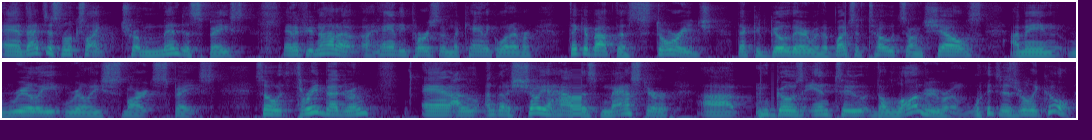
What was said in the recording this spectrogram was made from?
and that just looks like tremendous space. And if you're not a, a handy person, a mechanic, whatever, think about the storage that could go there with a bunch of totes on shelves. I mean, really, really smart space. So three bedroom, and I, am going to show you how this master uh, goes into the laundry room, which is really cool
